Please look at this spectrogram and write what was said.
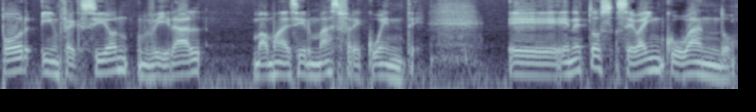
por infección viral, vamos a decir, más frecuente. Eh, en estos se va incubando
